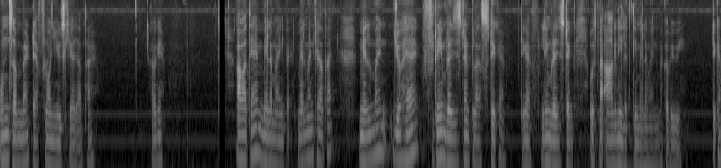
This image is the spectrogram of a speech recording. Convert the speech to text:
उन सब में टेफ्लॉन यूज़ किया जाता है। ओके अब आते हैं मेलामाइन पे। मेलमाइन क्या होता है? मेलमाइन जो है फ्लेम रेजिस्टेंट प्लास्टिक है, ठीक है? Flame resistant. उसमें आग नहीं लगती मेलामाइन में कभी भी, ठीक है?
